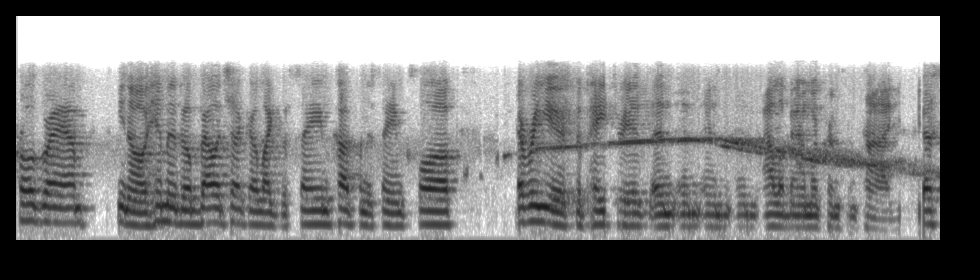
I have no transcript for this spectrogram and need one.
program. You know, him and Bill Belichick are like the same, cut from the same cloth. Every year it's the Patriots and, and, and, and Alabama Crimson Tide. You just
